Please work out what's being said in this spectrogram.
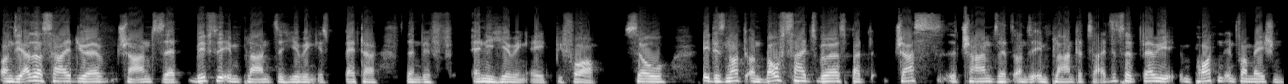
on the other side, you have chance that with the implant, the hearing is better than with any hearing aid before. So it is not on both sides worse, but just the chance that's on the implanted side. This is a very important information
